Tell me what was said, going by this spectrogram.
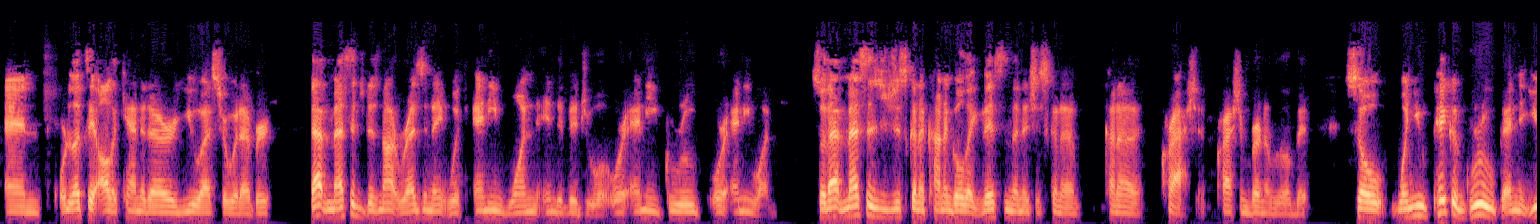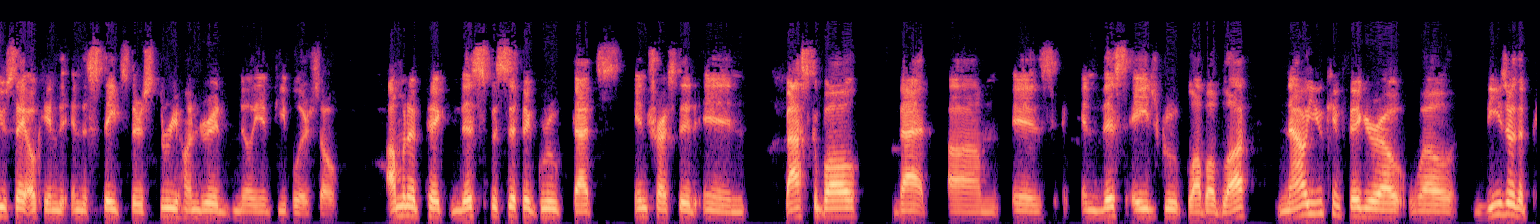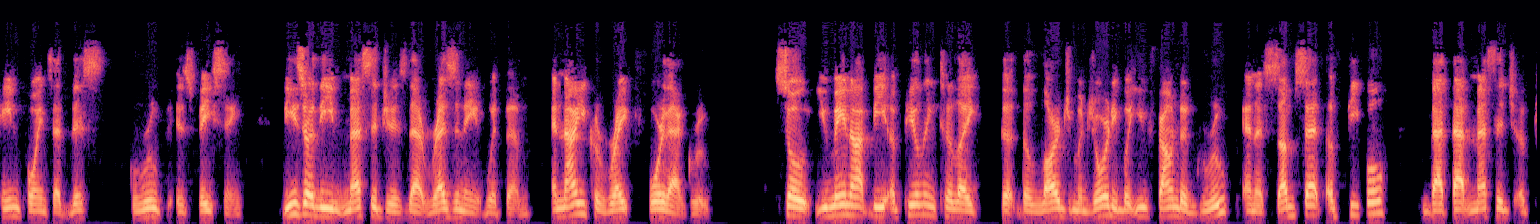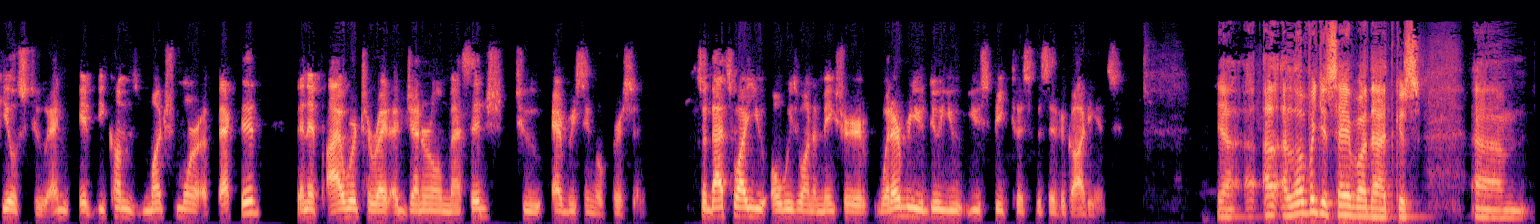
and or let's say all of canada or us or whatever that message does not resonate with any one individual or any group or anyone. So that message is just going to kind of go like this and then it's just going to kind of crash and crash and burn a little bit so when you pick a group and you say okay in the, in the states there's 300 million people or so i'm going to pick this specific group that's interested in basketball that um, is in this age group, blah, blah, blah. Now you can figure out, well, these are the pain points that this group is facing. These are the messages that resonate with them. And now you could write for that group. So you may not be appealing to like the, the large majority, but you found a group and a subset of people that that message appeals to. And it becomes much more effective than if I were to write a general message to every single person. So that's why you always want to make sure whatever you do, you you speak to a specific audience. Yeah, I, I love what you say about that because um,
